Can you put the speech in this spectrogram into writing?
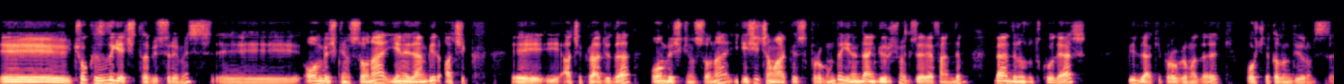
e, çok hızlı geçti tabii süremiz. E, 15 gün sonra yeniden bir açık e, açık radyoda 15 gün sonra Yeşilçam Arkası programında yeniden görüşmek üzere efendim. Ben Deniz Utku. Bir dahaki programa dek hoşçakalın diyorum size.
